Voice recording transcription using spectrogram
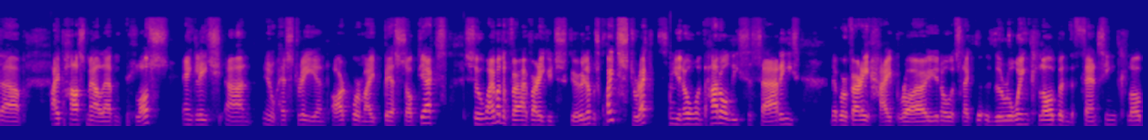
um, I passed my 11 plus. English and you know history and art were my best subjects. So I went to a very good school. It was quite strict, you know, and had all these societies that were very highbrow. You know, it's like the, the rowing club and the fencing club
